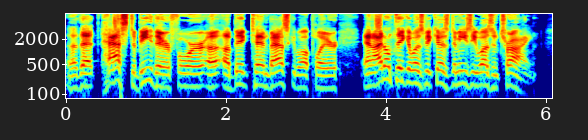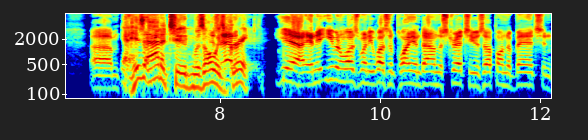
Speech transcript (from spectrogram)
uh, that has to be there for a, a, Big Ten basketball player, and I don't think it was because Damezi wasn't trying. Um, yeah, his attitude was always atti- great. Yeah, and it even was when he wasn't playing down the stretch. He was up on the bench, and,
